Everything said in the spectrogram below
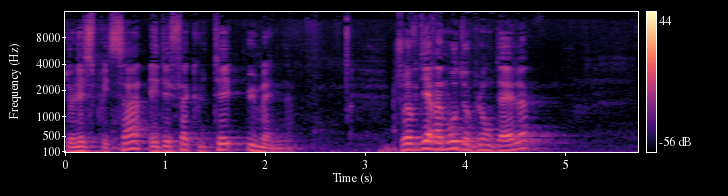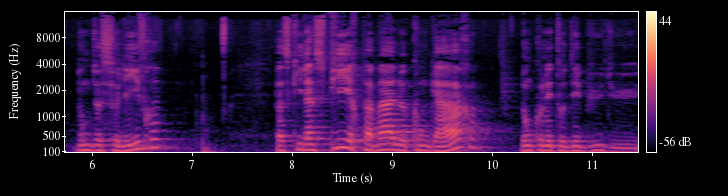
de l'Esprit Saint et des facultés humaines. Je voudrais vous dire un mot de Blondel, donc de ce livre, parce qu'il inspire pas mal Congar. Donc on est au début du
